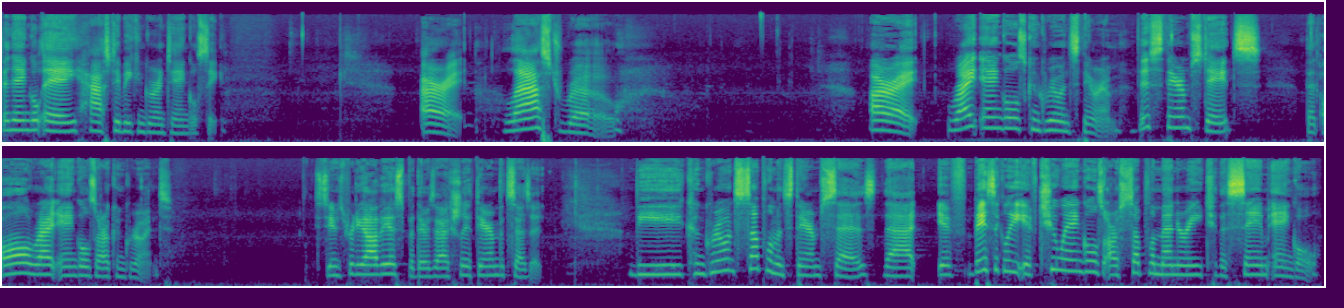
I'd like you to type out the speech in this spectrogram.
then angle A has to be congruent to angle C. Alright, last row. Alright, right angles congruence theorem. This theorem states that all right angles are congruent. Seems pretty obvious, but there's actually a theorem that says it. The congruence supplements theorem says that if basically if two angles are supplementary to the same angle,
